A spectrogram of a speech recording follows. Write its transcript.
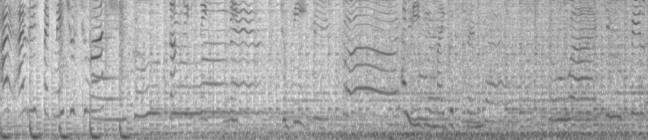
I, I respect nature too much. Leave you, my good friend.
